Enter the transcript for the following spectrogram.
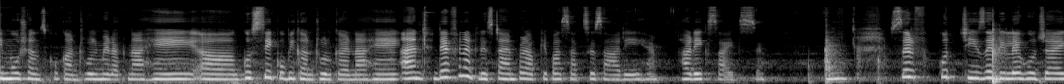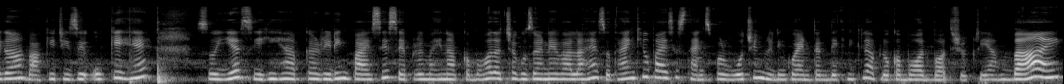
इमोशंस को कंट्रोल में रखना है गुस्से को भी कंट्रोल करना है एंड डेफिनेटली इस टाइम पर आपके पास सक्सेस आ रही है हर एक साइड से। हम्म, सिर्फ़ कुछ चीज़ें डिले हो जाएगा बाकी चीज़ें ओके हैं। सो so, यस yes, यही है आपका रीडिंग पाइसिस अप्रैल महीना आपका बहुत अच्छा गुजरने वाला है। So thank you Pisces thanks for watching reading को एंड तक देखने के लिए आप लोग का बहुत बहुत शुक्रिया। बाय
